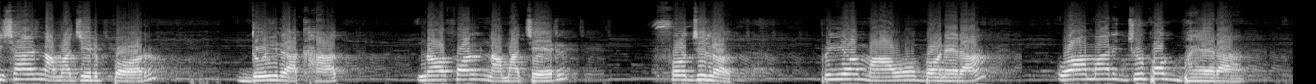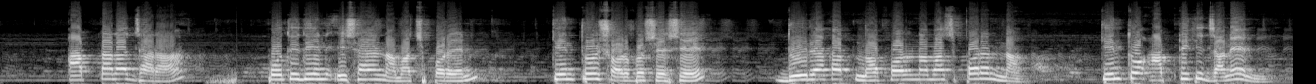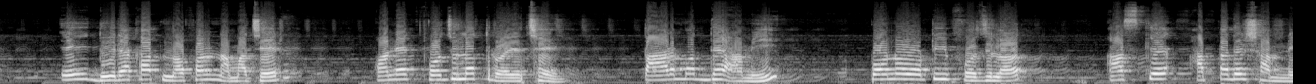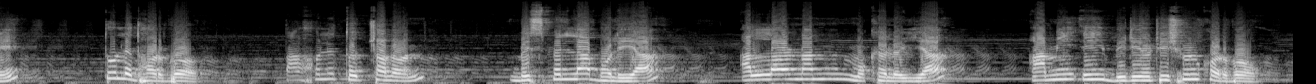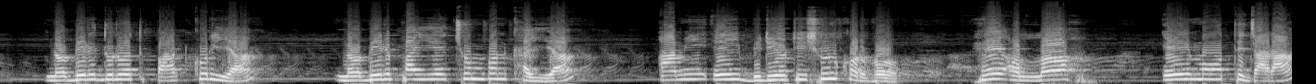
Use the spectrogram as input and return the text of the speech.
ঈশার নামাজের পর দুই রাখাত নফল নামাজের ফজিলত। প্রিয় মা ও বোনেরা ও আমার যুবক ভাইয়েরা, আপনারা যারা প্রতিদিন ঈশার নামাজ পড়েন, কিন্তু সর্বশেষে দুই রাকাত নফল নামাজ পড়েন না, কিন্তু আপনি কি জানেন এই দুই রাকাত নফল নামাজের অনেক ফজিলত রয়েছে। তার মধ্যে আমি পনেরোটি ফজিলত আজকে আপনাদের সামনে তুলে ধরব। তাহলে তো চলন বিসমিল্লা বলিয়া, আল্লাহর নাম মুখে লইয়া আমি এই ভিডিওটি শুরু করব। নবীর দূরত পাঠ করিয়া, নবীর পাইয়ে চুম্বন খাইয়া আমি এই ভিডিওটি শুরু করব। হে আল্লাহ, এই মুহূর্তে যারা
